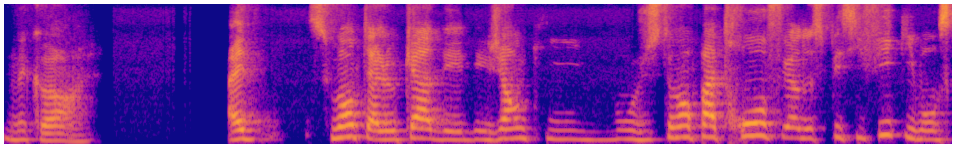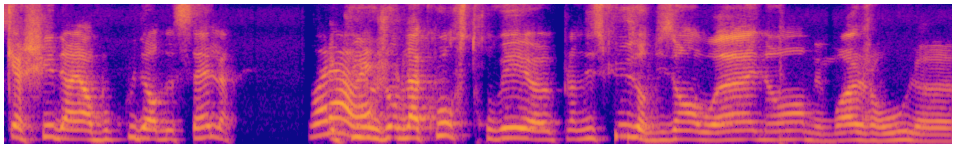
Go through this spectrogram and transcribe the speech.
D'accord. Souvent, tu as le cas des, des, gens qui vont justement pas trop faire de spécifique, ils vont se cacher derrière beaucoup d'heures de sel. Voilà, et puis, au jour de la course, trouver euh, plein d'excuses en disant Ouais, non, mais moi, je roule euh,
